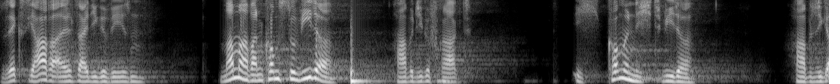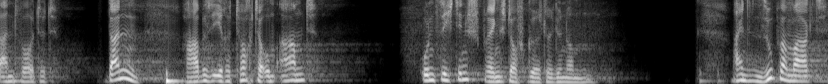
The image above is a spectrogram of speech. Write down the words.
Sechs Jahre alt sei die gewesen. Mama, wann kommst du wieder? habe die gefragt. Ich komme nicht wieder, habe sie geantwortet. Dann habe sie ihre Tochter umarmt und sich den Sprengstoffgürtel genommen. Einen Supermarkt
